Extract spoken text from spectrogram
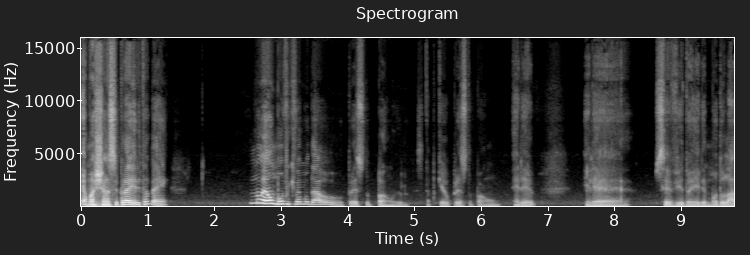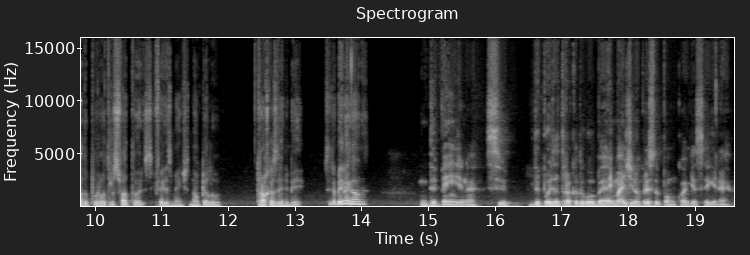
é uma chance para ele também. Não é um move que vai mudar o preço do pão, viu? Porque o preço do pão ele, ele é servido a ele modulado por outros fatores, infelizmente, não pelo trocas da NBA. Seria bem legal, né? Depende, né? Se depois da troca do Gobert, imagina o preço do pão, qual é que ia ser, Guilherme?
